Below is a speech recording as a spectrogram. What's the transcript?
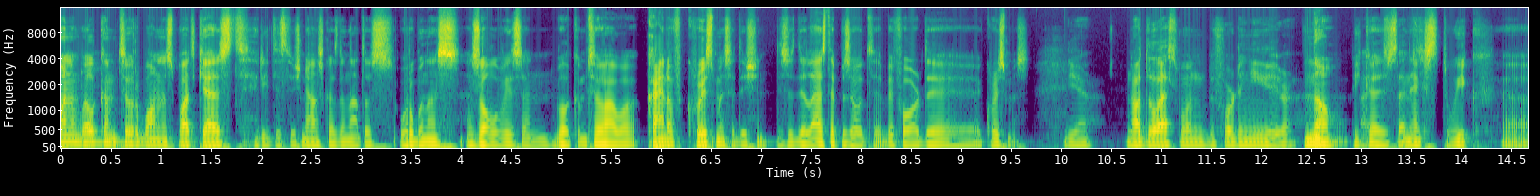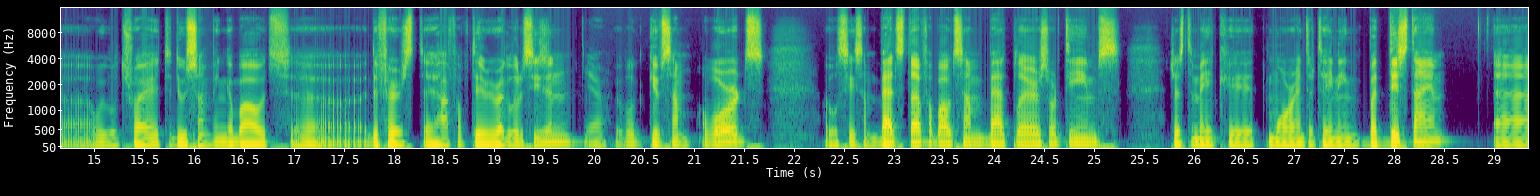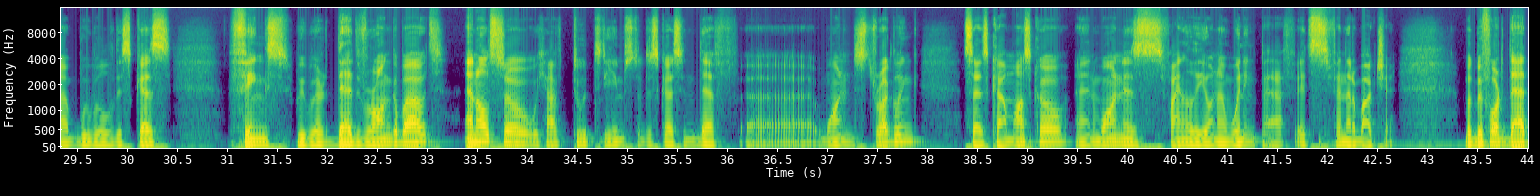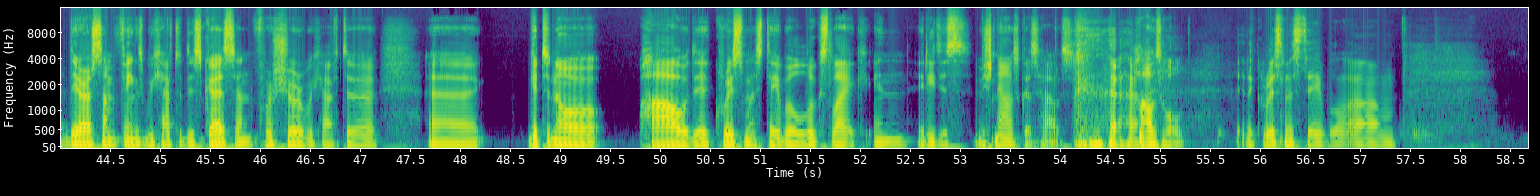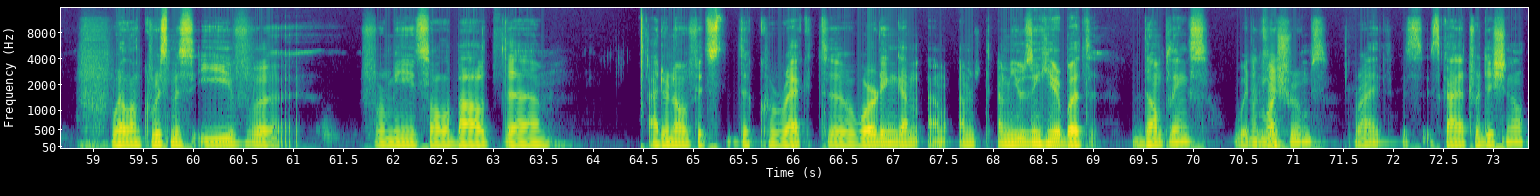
everyone, welcome to Urbanus podcast. Rytis Vysniauskas, Donatas Urbonas, as always, and welcome to our kind of Christmas edition. This is the last episode before the Christmas. Yeah, not the last one before the new year. No, because next week uh, we will try to do something about uh, the first half of the regular season. Yeah, We will give some awards. We will say some bad stuff about some bad players or teams just to make it more entertaining. But this time, uh, we will discuss things we were dead wrong about. And also, we have two teams to discuss in depth. Uh, one struggling, CSKA Moscow, and one is finally on a winning path. It's Fenerbahce. But before that, there are some things we have to discuss, and for sure, we have to uh, get to know how the Christmas table looks like in Rytis Vysniauskas house household. the Christmas table. Um, well, on Christmas Eve, uh, for me, it's all about the. I don't know if it's the correct uh, wording I'm, I'm I'm I'm using here, but dumplings with Okay. mushrooms, right? It's it's kind of traditional.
